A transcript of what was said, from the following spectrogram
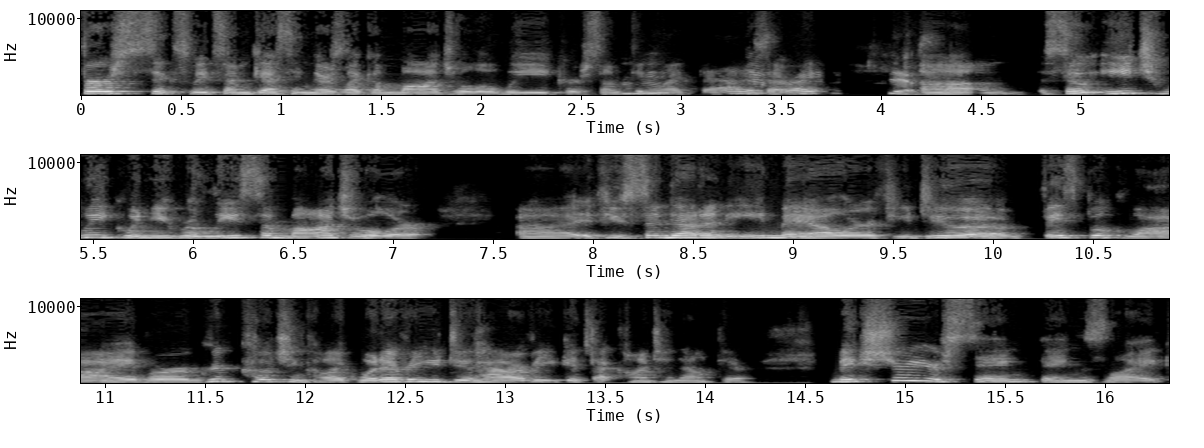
first six weeks, I'm guessing there's like a module a week or something mm-hmm. like that. Is that right? Yes. Um, so each week when you release a module or uh, if you send out an email or if you do a Facebook Live or a group coaching call, like whatever you do, however you get that content out there, make sure you're saying things like,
